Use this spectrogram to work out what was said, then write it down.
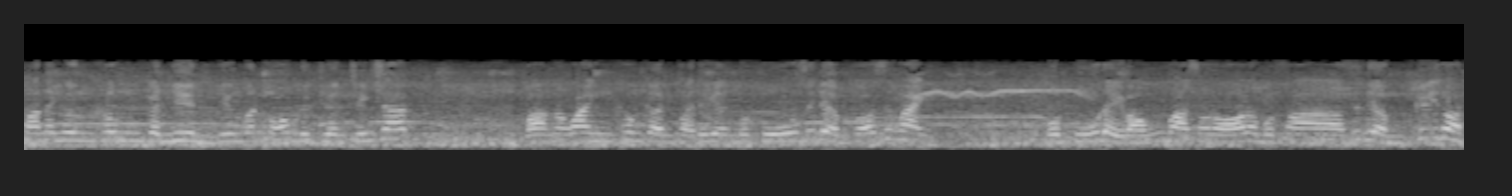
Phan Thanh Hưng không cần nhìn nhưng vẫn có một đường truyền chính xác. Và Ngọc Anh không cần phải thực hiện một cú dứt điểm có sức mạnh. Một cú đẩy bóng và sau đó là một pha dứt điểm kỹ thuật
